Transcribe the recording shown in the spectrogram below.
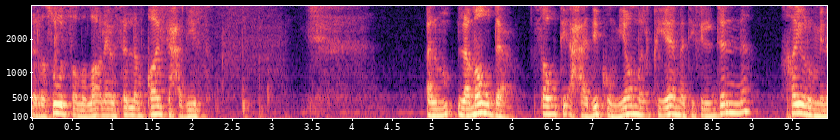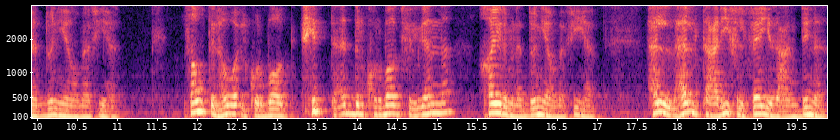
الرسول صلى الله عليه وسلم قال في حديث لموضع سوط أحدكم يوم القيامة في الجنة خير من الدنيا وما فيها. سوط اللي هو الكرباج. حتة قد الكرباج في الجنة خير من الدنيا وما فيها. هل هل تعريف الفايز عندنا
